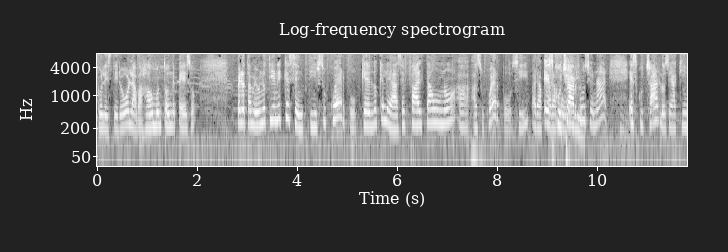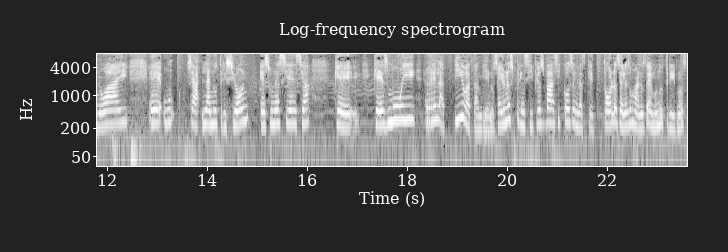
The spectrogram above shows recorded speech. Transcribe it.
Colesterol, ha bajado un montón de peso. Pero también uno tiene que sentir su cuerpo, qué es lo que le hace falta a uno a, a su cuerpo, ¿sí? Para, para poder Escucharlo. funcionar, escucharlo. O sea, aquí no hay, eh, un- o sea, la nutrición es una ciencia que, que es muy relativa también. O sea, hay unos principios básicos en los que todos los seres humanos debemos nutrirnos,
